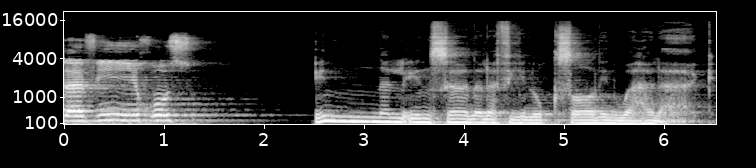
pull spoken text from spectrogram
لفي خسر. إن الإنسان لفي نقصان وهلاك.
